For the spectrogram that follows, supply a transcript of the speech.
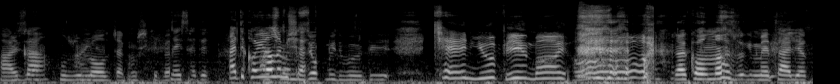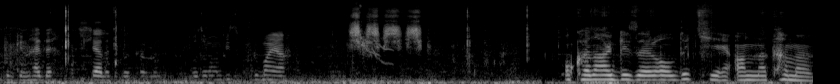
harika, Güzel. huzurlu Aynen. olacakmış gibi. Neyse hadi. Hadi koyalım işe. Yok muydu böyle bir Can you feel my heart? Rock olmaz bugün, metal yok bugün. Hadi başlayalım. Bakalım. O zaman biz kurmaya. Şık şık şık şık. O kadar güzel oldu ki anlatamam.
